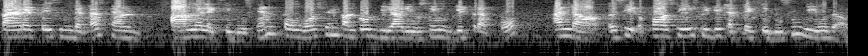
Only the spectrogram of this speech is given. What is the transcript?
prioritizing the test, and parallel execution. For version control, we are using Git repo. And uh, for CI/CD test execution, we use uh,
